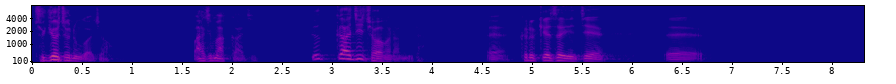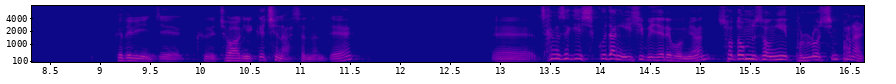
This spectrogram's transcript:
죽여주는 거죠. 마지막까지 끝까지 저항을 합니다. 예, 그렇게 해서 이제 예, 그들이 이제 그 저항이 끝이 났었는데 예, 창세기 19장 22절에 보면 소돔성이 불로 심판할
